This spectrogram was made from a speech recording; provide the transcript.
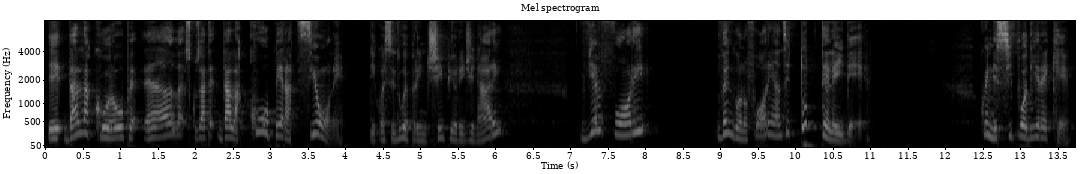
e dalla, cooper- eh, scusate, dalla cooperazione di questi due principi originari fuori, vengono fuori anzi tutte le idee quindi si può dire che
